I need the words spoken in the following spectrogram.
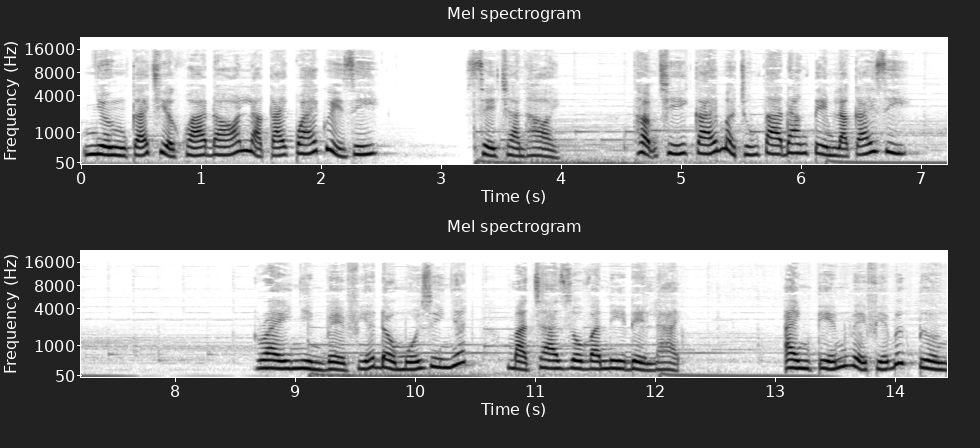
Nhưng cái chìa khóa đó là cái quái quỷ gì? Sechan hỏi. Thậm chí cái mà chúng ta đang tìm là cái gì? Gray nhìn về phía đầu mối duy nhất mà cha Giovanni để lại. Anh tiến về phía bức tường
